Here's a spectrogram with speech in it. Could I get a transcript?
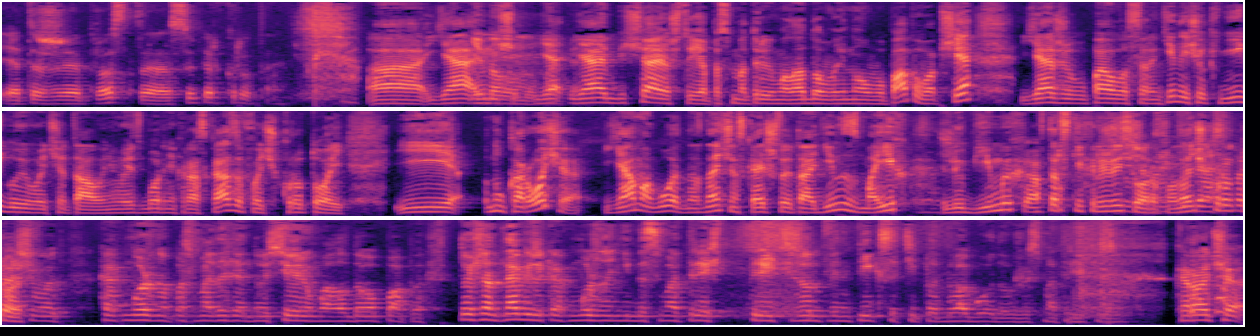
Это же просто супер круто. А, я, И обещ- я, я обещаю, что я посмотрю и молодого, и нового папу. Вообще, я же у Павла Сарантино еще книгу его читал. У него есть сборник рассказов, очень крутой. И, ну, короче, я могу однозначно сказать, что это один из моих любимых авторских режиссеров. Слушай, Он про очень тебя крутой. спрашивают, как можно посмотреть одну серию «Молодого папы». Точно так же, как можно не досмотреть третий сезон Твин Пикса, типа два года уже смотреть его. Короче,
